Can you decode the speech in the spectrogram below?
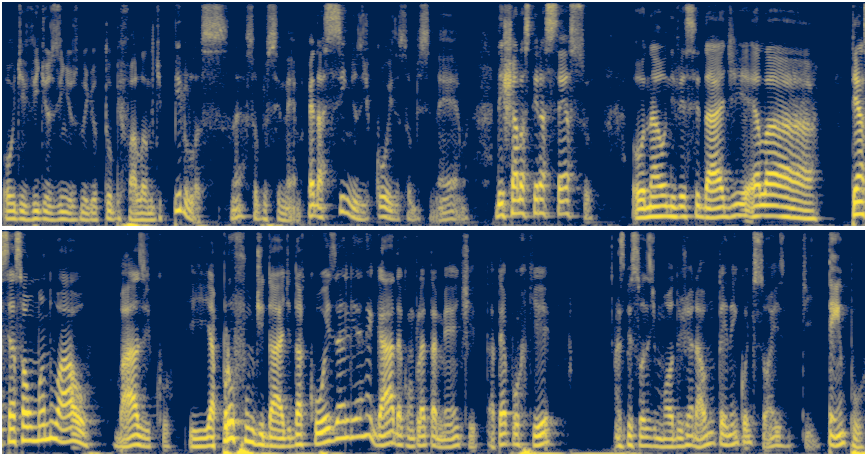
ou de videozinhos no YouTube falando de pílulas né, sobre o cinema, pedacinhos de coisas sobre o cinema, deixá-las ter acesso. Ou na universidade ela tem acesso a um manual básico e a profundidade da coisa ele é negada completamente, até porque as pessoas de modo geral não têm nem condições de tempo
